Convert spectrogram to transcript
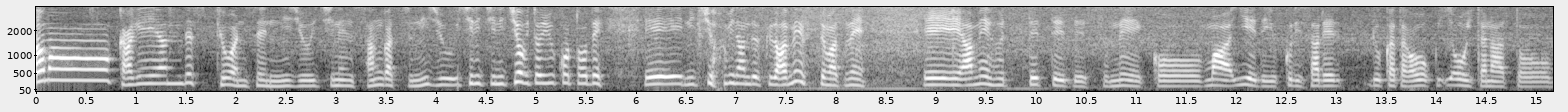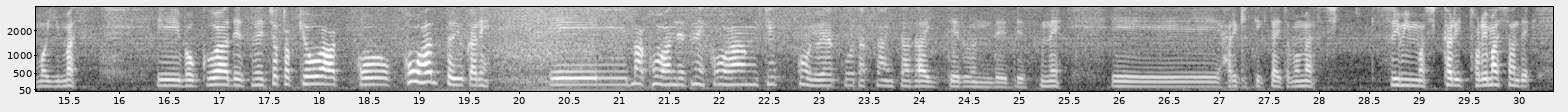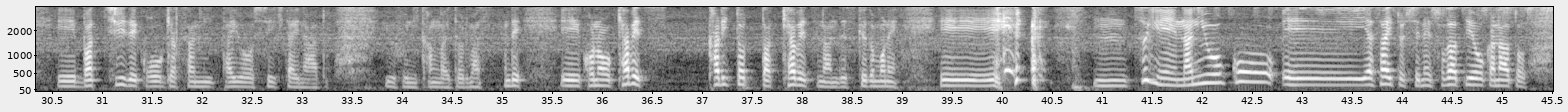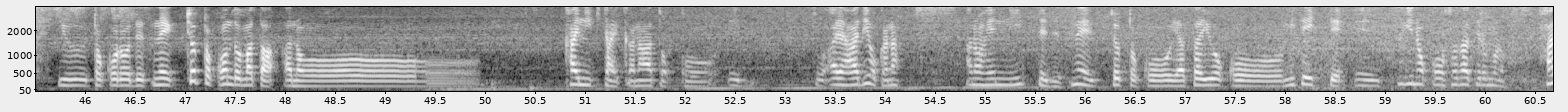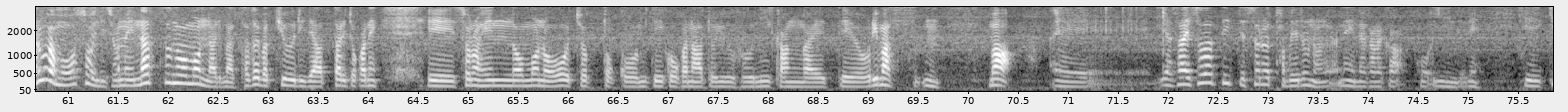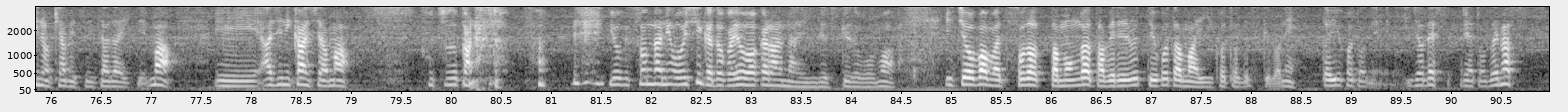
どうも影やんです。今日は2021年3月21日日曜日ということで、えー、日曜日なんですけど雨降ってますね、えー、雨降っててですねこうまあ家でゆっくりされる方が多く多いかなと思います、えー、僕はですねちょっと今日はこう後半というかねえー、まあ後半ですね。後半結構予約をたくさんいただいてるんでですね、えー、張り切っていきたいと思います。睡眠もしっかり取れましたんで、えー、バッチリでこうお客さんに対応していきたいなというふうに考えております。で、えー、このキャベツ刈り取ったキャベツなんですけどもね、えー うん、次ね何をこう、えー、野菜としてね育てようかなというところですね。ちょっと今度またあのー、買いに行きたいかなとこうえっとあやはりようかな。あの辺に行ってですねちょっとこう野菜をこう見ていって、えー、次のこう育てるもの春はもう遅いんでしょうね。夏のものになります。例えばきゅうりであったりとかね、えー、その辺のものをちょっとこう見ていこうかなというふうに考えております、うん、まあ、えー、野菜育っていってそれを食べるのがねなかなかこういいんでね、えー、昨日キャベツいただいてまあ、え味に関してはまあ普通かなと。よくそんなに美味しいかどうかようわからないんですけどもまあ一応まあ育ったもんが食べれるっていうことはまあいいことですけどね。ということで以上です。ありがとうございます。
